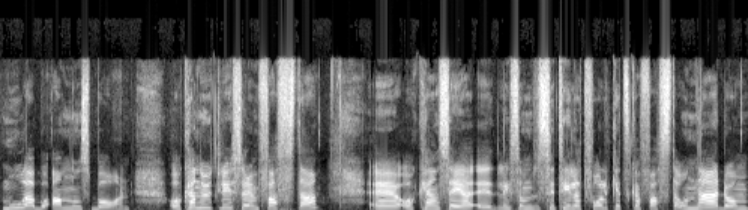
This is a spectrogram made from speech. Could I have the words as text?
Moab och Amnons barn. Och han utlyser en fasta eh, och han säger, liksom, se till att folket ska fasta och när de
